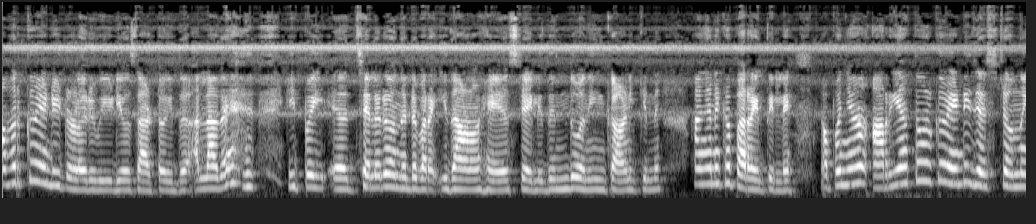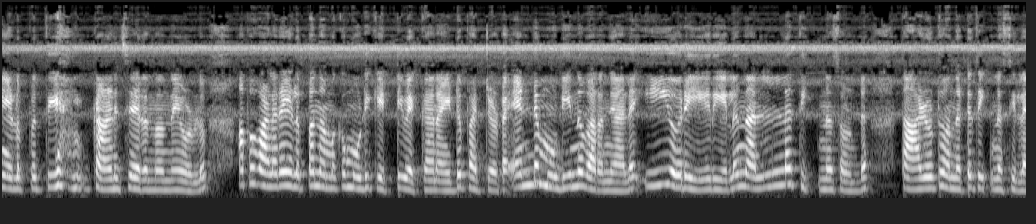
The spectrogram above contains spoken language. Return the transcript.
അവർക്ക് വേണ്ടിയിട്ടുള്ള ഒരു വീഡിയോസ് ആട്ടോ ഇത്. അല്ലാതെ ഇപ്പൊ ചിലർ വന്നിട്ട് പറയും ഇതാണോ ഹെയർ സ്റ്റൈൽ ഇത് എന്തുവാ നീ കാണിക്കുന്നത് അങ്ങനെയൊക്കെ പറയത്തില്ലേ? അപ്പോൾ ഞാൻ അറിയാത്തവർക്ക് വേണ്ടി ജസ്റ്റ് ഒന്ന് എളുപ്പത്തിൽ കാണിച്ചു തരുന്നതേ ഉള്ളൂ. അപ്പോൾ വളരെ എളുപ്പം നമുക്ക് മുടി കെട്ടി വെക്കാനായിട്ട് പറ്റോട്ടെ. എന്റെ മുടി എന്ന് പറഞ്ഞാൽ ഈ ഒരു ഏരിയയിൽ നല്ല തിക്നെസ് ഉണ്ട്. താഴോട്ട് വന്നിട്ട് തിക്നെസ് ഇല്ല.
